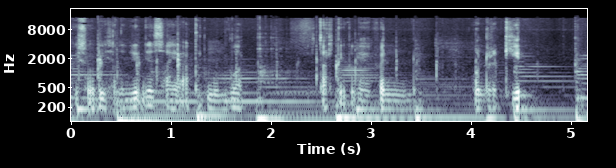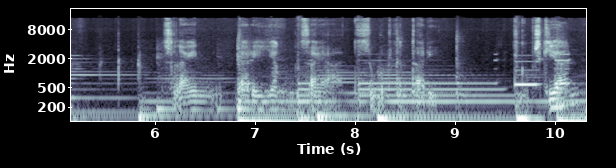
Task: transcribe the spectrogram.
episode selanjutnya saya akan membuat starting eleven wonderkid selain dari yang saya sebutkan tadi. Cukup sekian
